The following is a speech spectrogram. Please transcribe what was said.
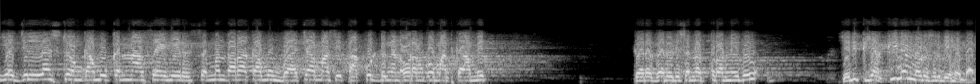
Ya jelas dong kamu kena sihir. Sementara kamu baca masih takut dengan orang komat kamit. Gara-gara di senetron itu. Jadi keyakinan harus lebih hebat.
